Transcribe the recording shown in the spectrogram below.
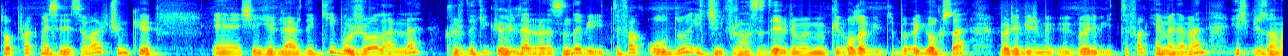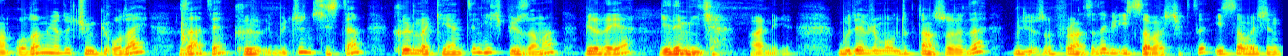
toprak meselesi var çünkü e, şehirlerdeki burjuvalarla kırdaki köylüler arasında bir ittifak olduğu için Fransız devrimi mümkün olabildi. Yoksa böyle bir böyle bir ittifak hemen hemen hiçbir zaman olamıyordu. Çünkü olay zaten kır, bütün sistem kırla kentin hiçbir zaman bir araya gelemeyeceği geldi. Bu devrim olduktan sonra da biliyorsun Fransa'da bir iç savaş çıktı. İç savaşın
